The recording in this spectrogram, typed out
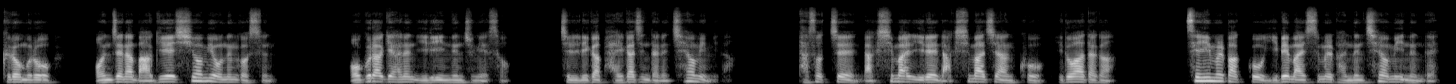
그러므로 언제나 마귀의 시험이 오는 것은 억울하게 하는 일이 있는 중에서 진리가 밝아진다는 체험입니다. 다섯째, 낙심할 일에 낙심하지 않고 기도하다가 새 힘을 받고 입의 말씀을 받는 체험이 있는데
